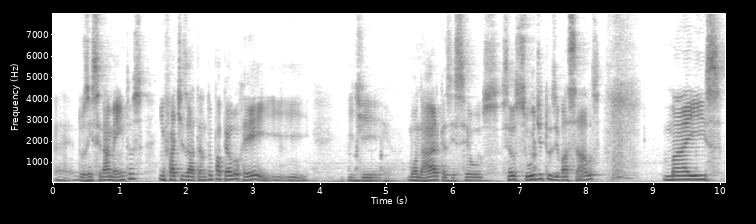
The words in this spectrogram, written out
é, dos ensinamentos enfatizar tanto o papel do rei e, e de monarcas e seus, seus súditos e vassalos, mas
